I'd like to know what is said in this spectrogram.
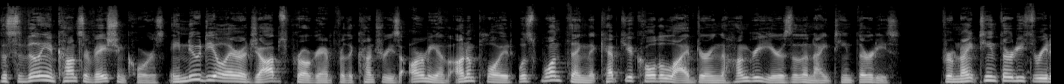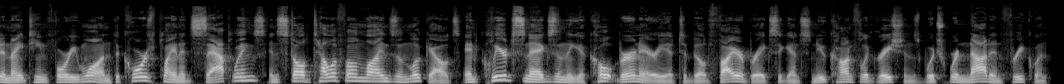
The Civilian Conservation Corps, a New Deal era jobs program for the country's army of unemployed, was one thing that kept Yacolt alive during the hungry years of the 1930s. From 1933 to 1941, the Corps planted saplings, installed telephone lines and lookouts, and cleared snags in the Yacolt burn area to build fire breaks against new conflagrations, which were not infrequent.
